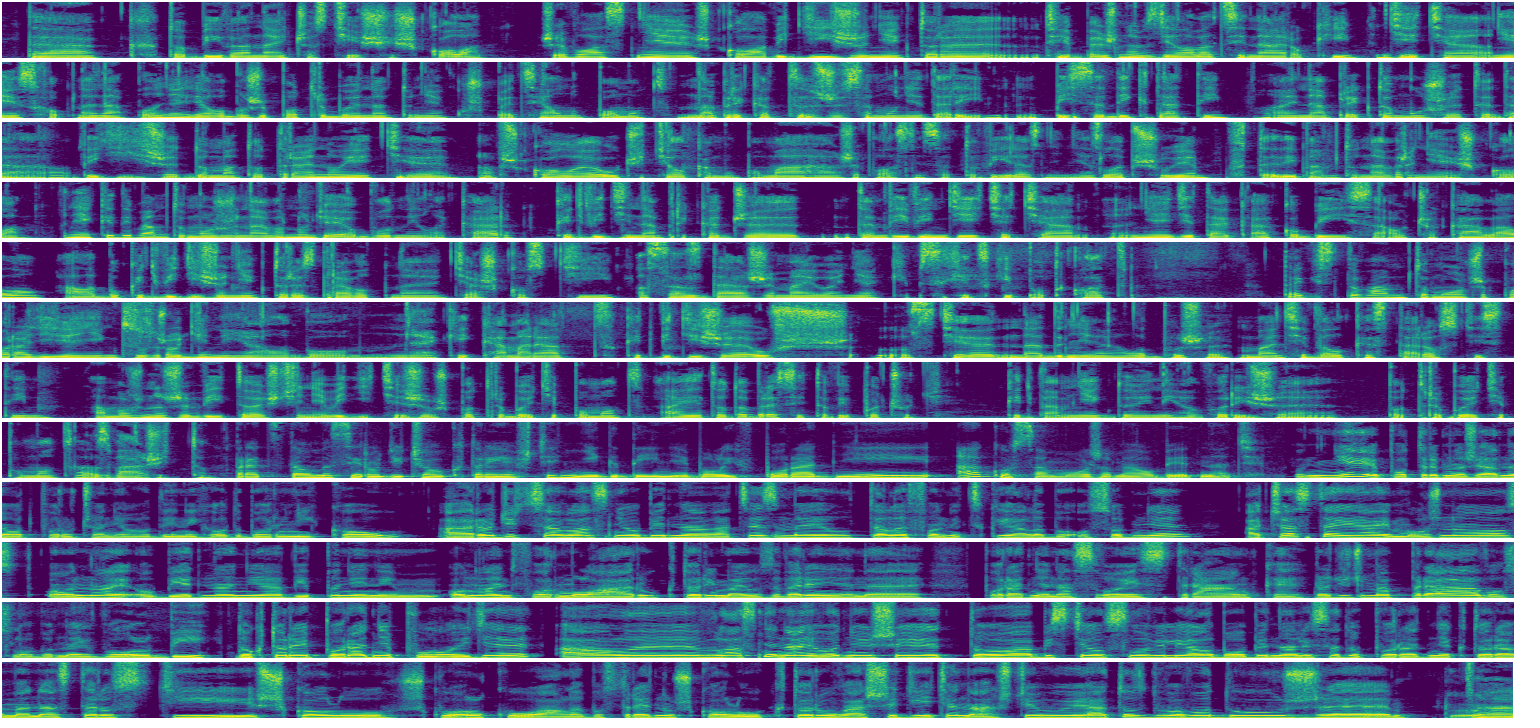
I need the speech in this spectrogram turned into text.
tak to býva najčastejšie škola že vlastne škola vidí, že niektoré tie bežné vzdelávacie nároky dieťa nie je schopné naplňať alebo že potrebuje na to nejakú špeciálnu pomoc. Napríklad, že sa mu nedarí písať diktáty, aj napriek tomu, že teda vidí, že doma to trénujete a v škole učiteľka mu pomáha, že vlastne sa to výrazne nezlepšuje, vtedy vám to navrhne aj škola. Niekedy vám to môže navrhnúť aj obvodný lekár, keď vidí napríklad, že ten vývin dieťaťa nejde tak, ako by sa očakávalo, alebo keď vidí, že niektoré zdravotné ťažkosti sa zdá, že majú aj nejaký psychický podklad. Takisto vám to môže poradiť aj niekto z rodiny alebo nejaký kamarát, keď vidí, že už ste na dne alebo že máte veľké starosti s tým. A možno, že vy to ešte nevidíte, že už potrebujete pomoc a je to dobre si to vypočuť, keď vám niekto iný hovorí, že potrebujete pomoc a zvážiť to. Predstavme si rodičov, ktorí ešte nikdy neboli v poradni. Ako sa môžeme objednať? Nie je potrebné žiadne odporúčania od iných odborníkov a rodič sa vlastne objednáva cez mail, telefonicky alebo osobne a často je aj možnosť online objednania vyplneným online formuláru, ktorý majú zverejnené poradne na svojej stránke. Rodič má právo slobodnej voľby, do ktorej poradne pôjde, ale vlastne najhodnejšie je to, aby ste oslovili alebo objednali sa do poradne, ktorá má na starosti školu, škôlku alebo strednú školu, ktorú vaše dieťa navštevuje a to z dôvodu, že e,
